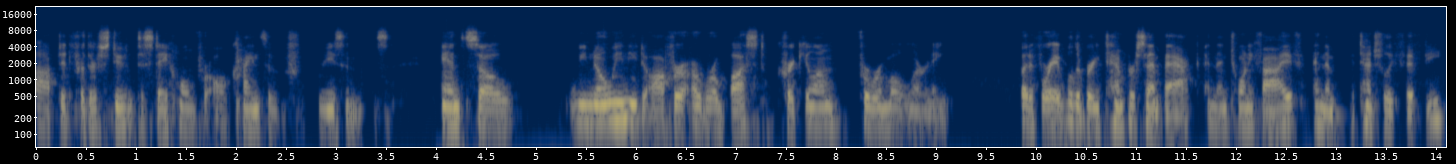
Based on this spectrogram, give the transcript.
opted for their student to stay home for all kinds of reasons and so we know we need to offer a robust curriculum for remote learning. But if we're able to bring 10% back and then 25 and then potentially 50,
